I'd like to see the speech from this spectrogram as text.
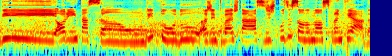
de orientação, de tudo, a gente vai estar à disposição do nosso franqueado.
